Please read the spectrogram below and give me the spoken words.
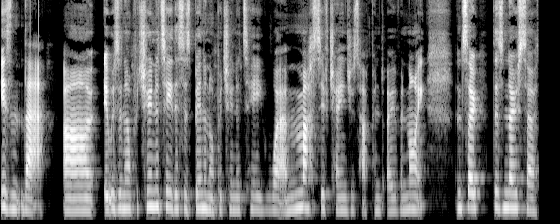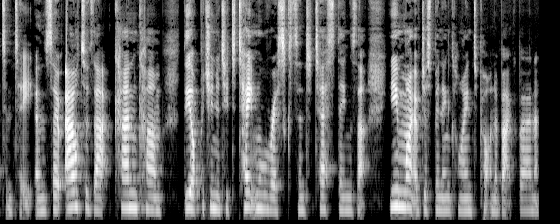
isn't there. Uh, it was an opportunity. This has been an opportunity where massive change has happened overnight. And so there's no certainty. And so out of that can come the opportunity to take more risks and to test things that you might have just been inclined to put on a back burner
